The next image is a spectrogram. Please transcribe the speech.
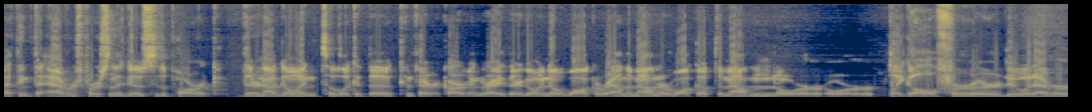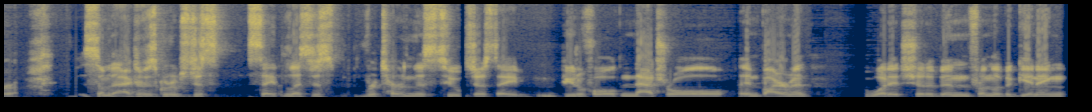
I think the average person that goes to the park, they're not going to look at the Confederate carving, right? They're going to walk around the mountain or walk up the mountain or or play golf or, or do whatever. Some of the activist groups just say, let's just return this to just a beautiful, natural environment, what it should have been from the beginning.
